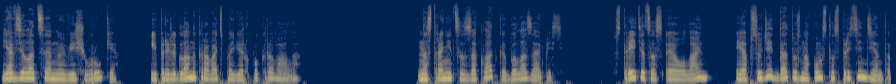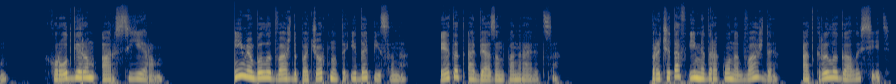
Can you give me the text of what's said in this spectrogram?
Я взяла ценную вещь в руки и прилегла на кровать поверх покрывала. На странице с закладкой была запись встретиться с Эолайн и обсудить дату знакомства с претендентом, Хродгером Арсьером. Имя было дважды подчеркнуто и дописано. Этот обязан понравиться. Прочитав имя дракона дважды, открыла Гала сеть.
